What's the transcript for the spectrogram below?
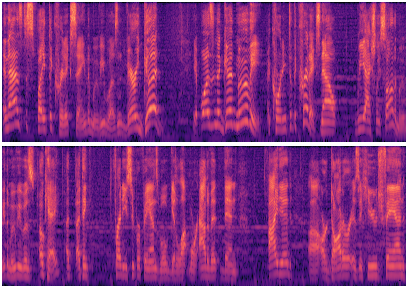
and that is despite the critics saying the movie wasn't very good. It wasn't a good movie, according to the critics. Now, we actually saw the movie. The movie was okay. I, I think Freddy super fans will get a lot more out of it than I did. Uh, our daughter is a huge fan,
